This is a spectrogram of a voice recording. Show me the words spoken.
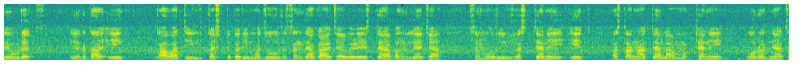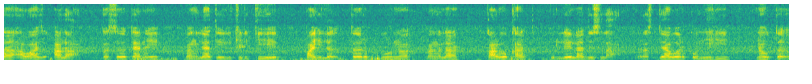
तेवढंच. एकदा एक गावातील कष्टकरी मजूर संध्याकाळच्या वेळेस त्या बंगल्याच्या समोरील रस्त्याने येत असताना त्याला मोठ्याने ओरडण्याचा आवाज आला. तसं त्याने बंगल्यातील खिडकीत पाहिलं तर पूर्ण बंगला काळोखात बुडलेला दिसला. रस्त्यावर कोणीही नव्हतं.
